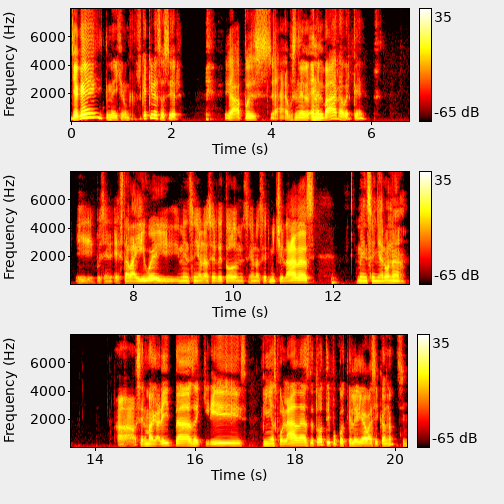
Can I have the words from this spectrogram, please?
llegué y me dijeron, pues, ¿qué quieres hacer? Y, ah, pues, ah, pues en el, en el bar, a ver qué. Y pues estaba ahí, güey, y me enseñaron a hacer de todo. Me enseñaron a hacer micheladas, me enseñaron a, a hacer margaritas, daiquiris, piñas coladas, de todo tipo, que leía básica, ¿no? Sí,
